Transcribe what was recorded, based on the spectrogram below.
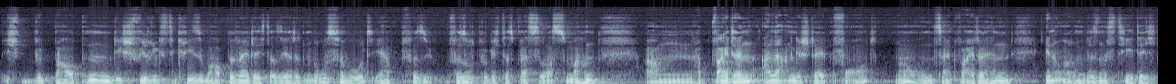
ich würde behaupten, die schwierigste Krise überhaupt bewältigt. Also ihr hattet ein Berufsverbot, ihr habt versucht wirklich das Beste daraus zu machen, ähm, habt weiterhin alle Angestellten vor Ort ne, und seid weiterhin in eurem Business tätig.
